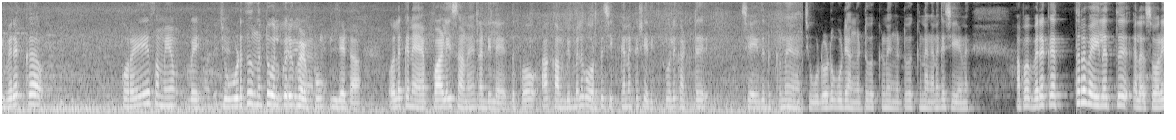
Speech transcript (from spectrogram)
ഇവരൊക്കെ കുറേ സമയം ചൂടത്ത് നിന്നിട്ട് ഓൽക്കൊരു കുഴപ്പം ഇല്ല കേട്ടോ ഓലൊക്കെ നേപ്പാളീസാണ് കണ്ടില്ലേ? ഇതിപ്പോൾ ആ കമ്പിമ്മൽ കോർത്ത് ചിക്കനൊക്കെ ശരിക്കും ഓൽ കട്ട് ചെയ്തെടുക്കണ് ചൂടോട് കൂടി അങ്ങോട്ട് വെക്കണ് ഇങ്ങോട്ട് വെക്കണ് അങ്ങനെയൊക്കെ ചെയ്യണ്. അപ്പോൾ ഇവരൊക്കെ എത്ര വെയിലത്ത് അല്ല സോറി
